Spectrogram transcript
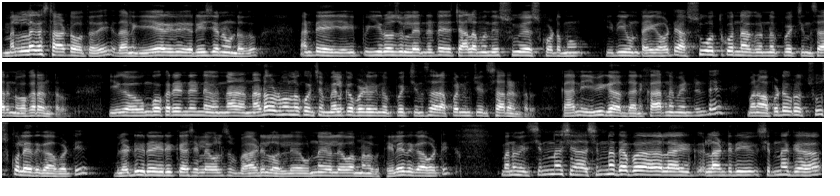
మెల్లగా స్టార్ట్ అవుతుంది. దానికి ఏ రీ- రీజన్ ఉండదు. అంటే ఇప్పుడు ఈ రోజుల్లో ఏంటంటే చాలామంది షూ వేసుకోవటము ఇది ఉంటాయి కాబట్టి ఆ షూ ఒత్తుకొని నాకు నొప్పి వచ్చింది సార్ అని ఒకరు అంటారు. ఇక ఇంకొకరు ఏంటంటే న- నడవడంలో కొంచెం మెలకబడి నొప్పి వచ్చింది సార్ అప్పటి నుంచి ఇది సార్ అంటారు. కానీ ఇవి కాదు దాని కారణం ఏంటంటే మనం అప్పటి వరకు చూసుకోలేదు కాబట్టి బ్లడ్ యూరిక్ యాసిడ్ లెవెల్స్ బాడీలో లే ఉన్నాయో లేవో మనకు తెలియదు కాబట్టి మనం చిన్న చిన్న- దెబ్బ లాంటిది చిన్నగా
